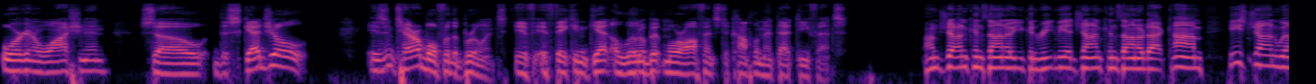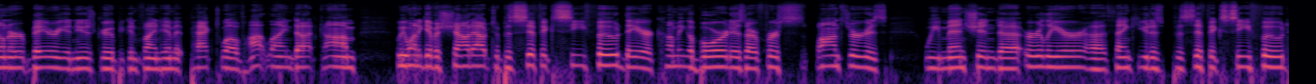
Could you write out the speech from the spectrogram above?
Oregon or Washington, so the schedule isn't terrible for the Bruins if if they can get a little bit more offense to complement that defense. I'm John Canzano. You can read me at johncanzano.com. He's Jon Wilner, Bay Area News Group. You can find him at pac12hotline.com. We want to give a shout out to Pacific Seafood. They are coming aboard as our first sponsor, as we mentioned uh, earlier. Uh, thank you to Pacific Seafood,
